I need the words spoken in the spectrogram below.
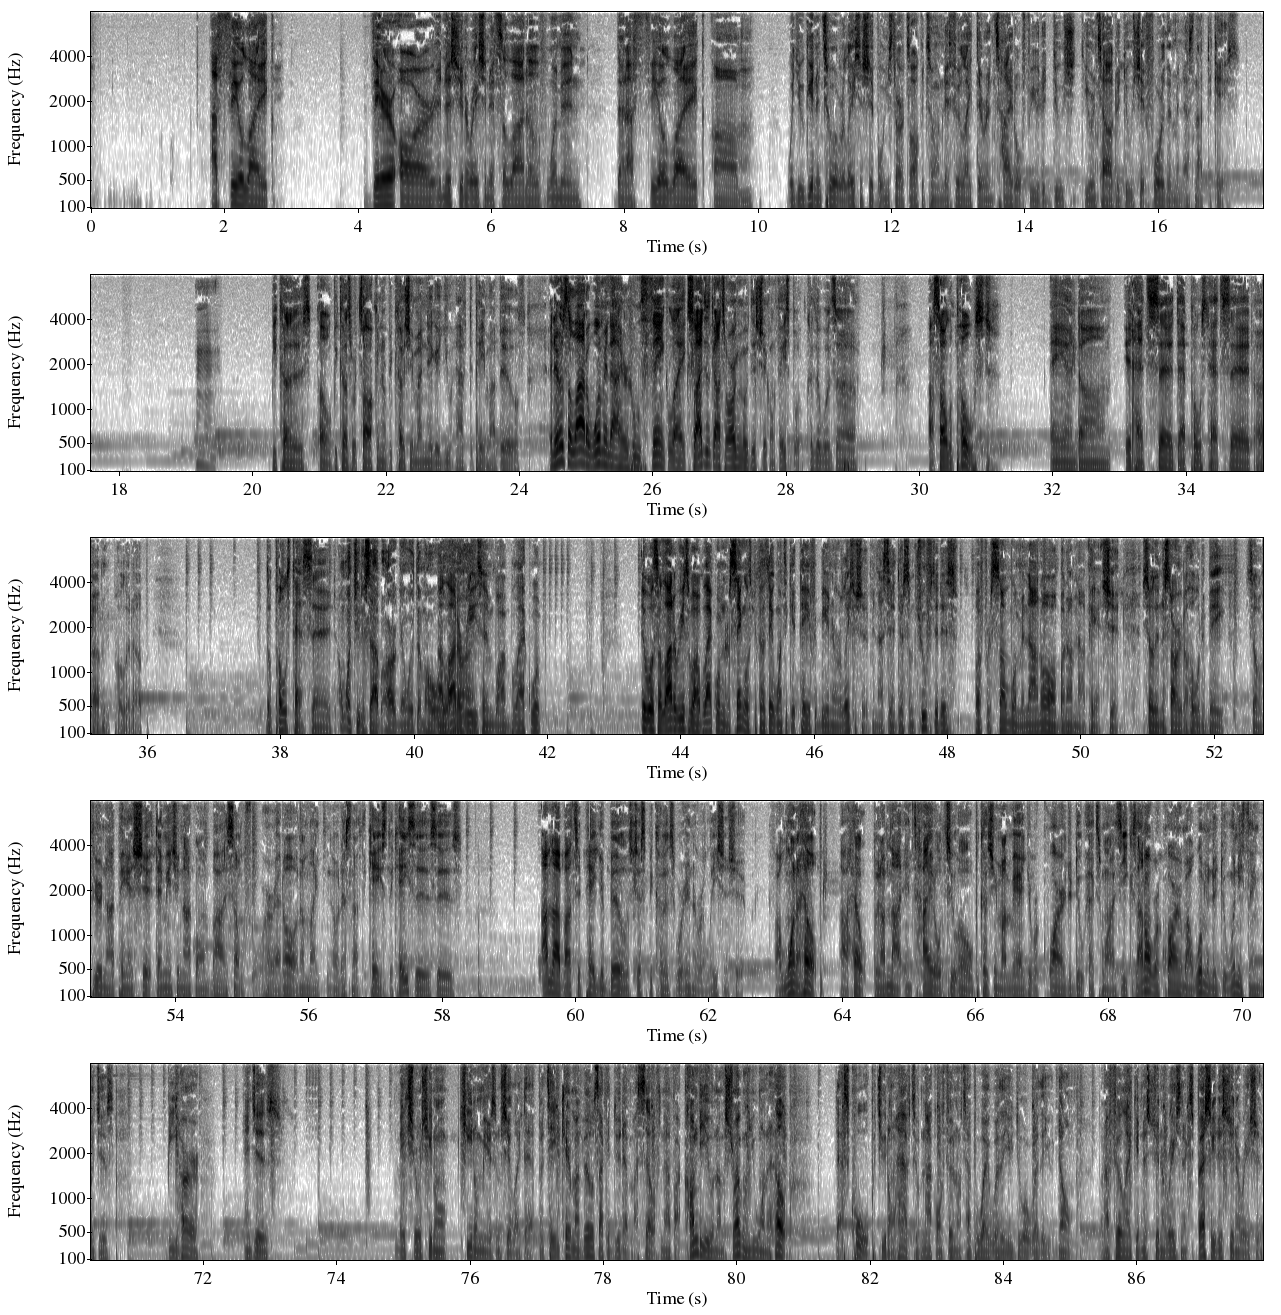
I feel like there are in this generation it's a lot of women that I feel like um, when you get into a relationship or when you start talking to them, they feel like they're entitled for you to do. Sh- you're entitled to do shit for them, and that's not the case. Because oh, because we're talking or because you're my nigga, you have to pay my bills. And there's a lot of women out here who think like. So I just got to argument with this chick on Facebook because it was uh, I saw the post, and um, it had said that post had said. Uh, let me pull it up. The post had said I want you to stop arguing with them whole a lot of reason why black women it was a lot of reason why black women are single is because they want to get paid for being in a relationship. And i said there's some truth to this but for some women not all but i'm not paying shit. So then it started a whole debate. So if you're not paying shit that means you're not going to buy something for her at all. And i'm like no that's not the case. The case is is i'm not about to pay your bills just because we're in a relationship if i want to help i'll help but i'm not entitled to oh because you're my man you're required to do x y and z because i don't require my woman to do anything but just be her and just make sure she don't cheat on me or some shit like that. But taking care of my bills, I could do that myself. Now, if I come to you and I'm struggling, you want to help, that's cool. But you don't have to. I'm not gonna feel no type of way whether you do or whether you don't. But I feel like in this generation, especially this generation,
